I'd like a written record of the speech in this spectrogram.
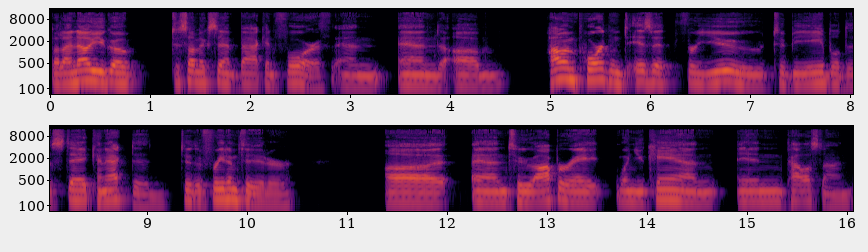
but I know you go to some extent back and forth and and um, how important is it for you to be able to stay connected to the freedom theater uh, and to operate when you can in palestine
